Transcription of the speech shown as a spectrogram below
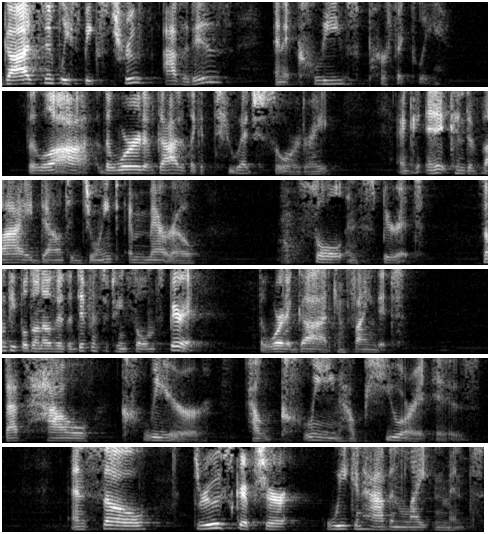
God simply speaks truth as it is, and it cleaves perfectly. The law, the Word of God is like a two edged sword, right? And it can divide down to joint and marrow, soul and spirit. Some people don't know there's a difference between soul and spirit the Word of God can find it. That's how clear, how clean, how pure it is. And so, through Scripture, we can have enlightenment.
